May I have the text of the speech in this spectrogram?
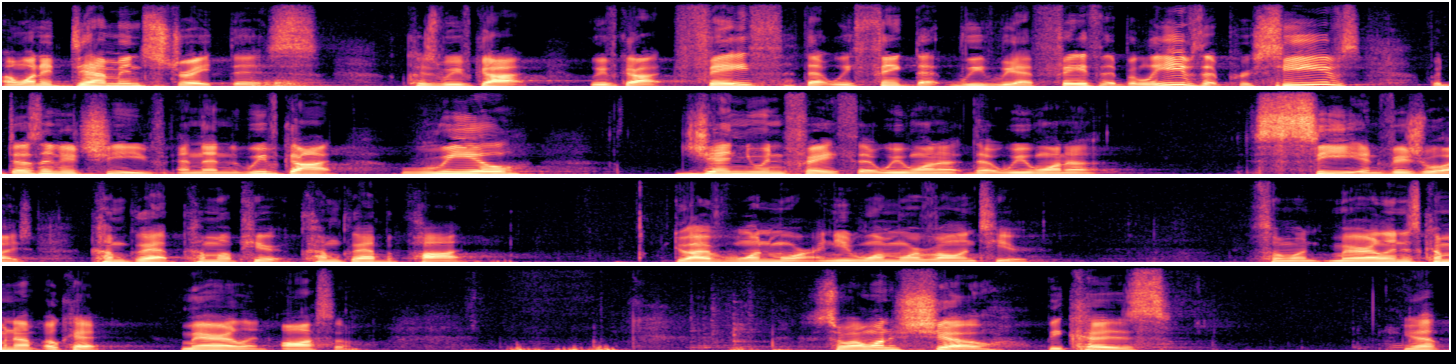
I want to demonstrate this because we've got we've got faith that we think that we, we have faith that believes, that perceives, but doesn't achieve. And then we've got real, genuine faith that we want to that we want to see and visualize. Come grab, come up here, come grab a pot. Do I have one more? I need one more volunteer. Someone, Marilyn is coming up? Okay. Marilyn, awesome. So I want to show because, yep,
